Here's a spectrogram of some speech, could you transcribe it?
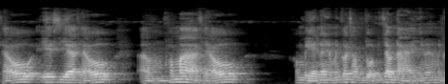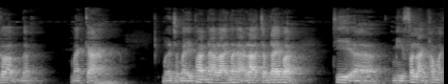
แถวเอเชียแถว พม่าแถวเขมรอะไรเนี่ยมันก็ทำตัวเป็นเจ้านายใช่ไหมมันก็แบบมากลาง เหมือนสมัยพระนารายณ์มหาราชจำได้ป่ะที่เอ่อมีฝรั่งเข้ามา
